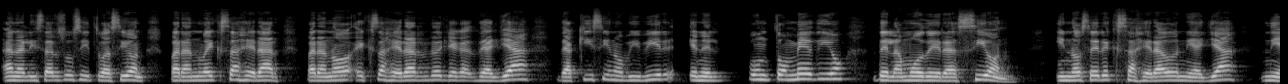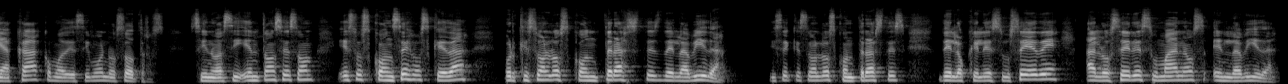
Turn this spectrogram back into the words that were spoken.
analizar su situación, para no exagerar, para no exagerar de allá, de aquí, sino vivir en el punto medio de la moderación y no ser exagerado ni allá ni acá, como decimos nosotros, sino así. Entonces son esos consejos que da porque son los contrastes de la vida. Dice que son los contrastes de lo que le sucede a los seres humanos en la vida.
